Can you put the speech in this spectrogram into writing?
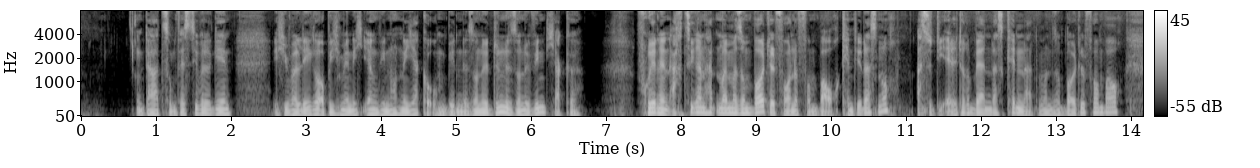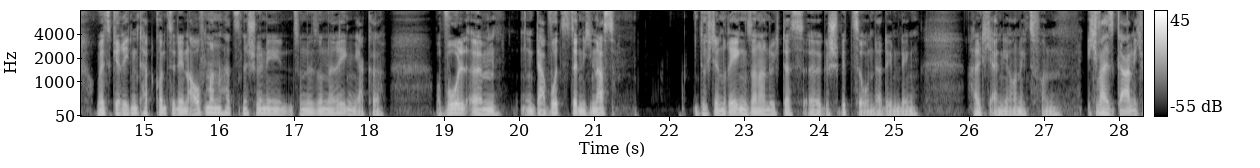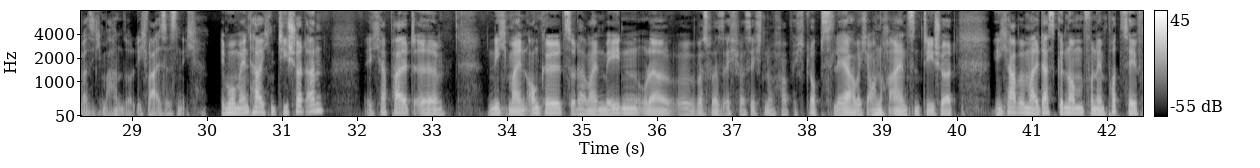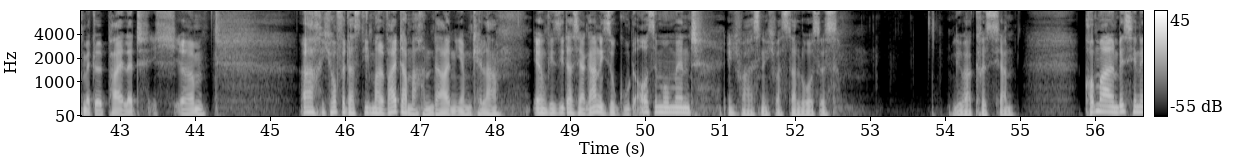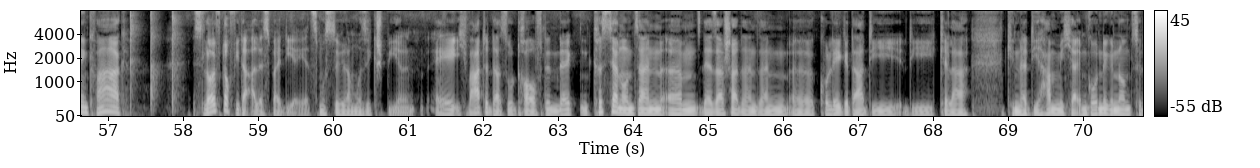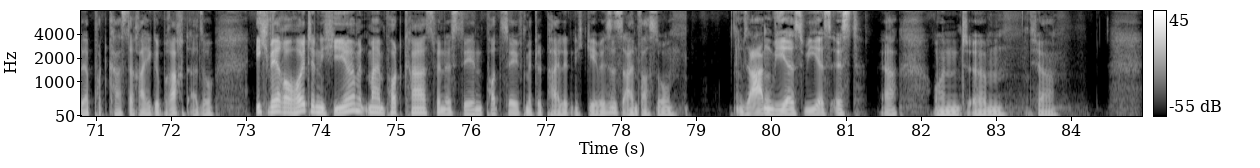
da zum Festival gehen, ich überlege, ob ich mir nicht irgendwie noch eine Jacke umbinde. So eine dünne, so eine Windjacke. Früher in den 80ern hatten wir immer so einen Beutel vorne vom Bauch. Kennt ihr das noch? Also die Älteren werden das kennen. Da hat man so einen Beutel vorm Bauch. Und wenn es geregnet hat, konntest du den aufmachen und hattest eine schöne, so eine, so eine Regenjacke. Obwohl, ähm, da wurdest du nicht nass durch den Regen, sondern durch das äh, Geschwitze unter dem Ding. Halte ich eigentlich auch nichts von. Ich weiß gar nicht, was ich machen soll. Ich weiß es nicht. Im Moment habe ich ein T-Shirt an. Ich habe halt äh, nicht meinen Onkels oder meinen Maiden oder äh, was weiß ich, was ich noch habe. Ich glaube, Slayer habe ich auch noch eins, ein T-Shirt. Ich habe mal das genommen von dem Podsafe Metal Pilot. Ich, ähm, ach, ich hoffe, dass die mal weitermachen da in ihrem Keller. Irgendwie sieht das ja gar nicht so gut aus im Moment. Ich weiß nicht, was da los ist. Lieber Christian, komm mal ein bisschen in den Quark. Es läuft doch wieder alles bei dir. Jetzt musst du wieder Musik spielen. Ey, ich warte da so drauf. Denn der Christian und sein, ähm, der Sascha, sein, sein äh, Kollege da, die, die Kellerkinder, die haben mich ja im Grunde genommen zu der Podcasterei gebracht. Also ich wäre heute nicht hier mit meinem Podcast, wenn es den Podsafe Metal Pilot nicht gäbe. Es ist einfach so. Sagen wir es, wie es ist. Ja. Und ähm, tja,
